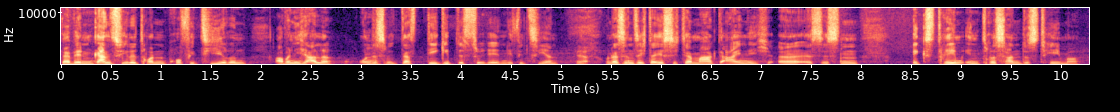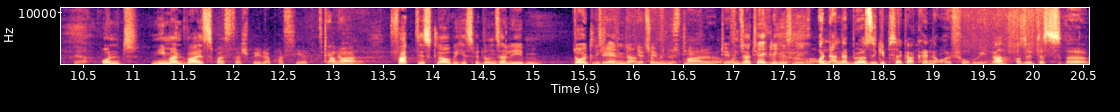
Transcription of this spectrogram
Da werden ganz viele dran profitieren, aber nicht alle. Und das, das, die gibt es zu identifizieren. Ja. Und da, sind sich, da ist sich der Markt einig. Äh, es ist ein extrem interessantes Thema. Und niemand weiß, was da später passiert. Genau. Aber Fakt ist, glaube ich, es wird unser Leben deutlich ja, ändern, ja, zumindest mal definitiv. unser tägliches Leben. Auch. Und an der Börse gibt es ja gar keine Euphorie. Ne? Also das, äh,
